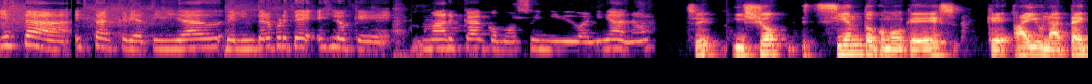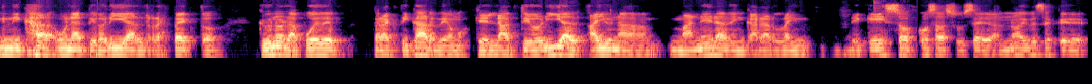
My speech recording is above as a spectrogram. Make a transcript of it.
Y esta, esta creatividad del intérprete es lo que marca como su individualidad, ¿no? Sí, y yo siento como que es que hay una técnica, una teoría al respecto, que uno la puede practicar, digamos, que la teoría hay una manera de encararla de que esas cosas sucedan, ¿no? Hay veces que,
